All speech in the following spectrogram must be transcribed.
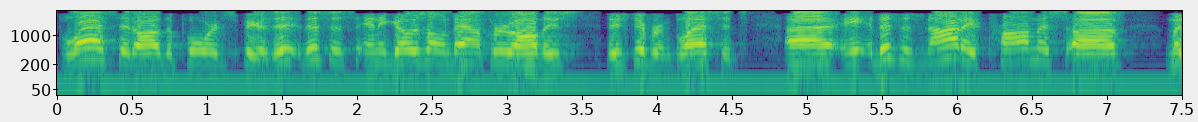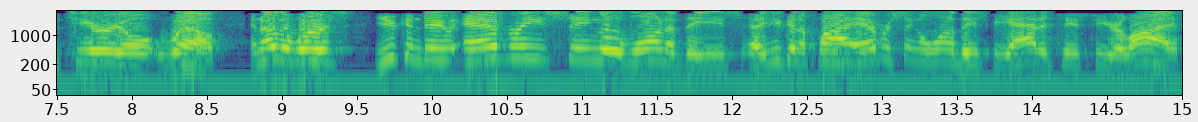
blessed are the poor in spirit. This is, and he goes on down through all these, these different blessings. Uh, this is not a promise of material wealth. In other words, you can do every single one of these, uh, you can apply every single one of these Beatitudes to your life,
